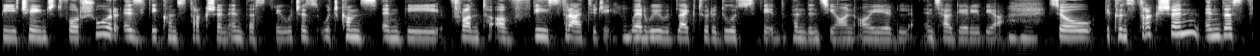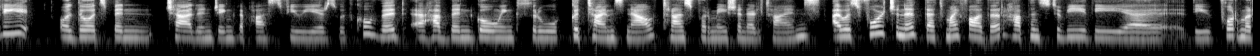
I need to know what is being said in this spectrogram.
be changed for sure is the construction industry which is which comes in the front of the strategy mm-hmm. where we would like to reduce the dependency on oil in Saudi Arabia mm-hmm. so the construction industry although it's been challenging the past few years with COVID, uh, have been going through good times now, transformational times. I was fortunate that my father happens to be the uh, the former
